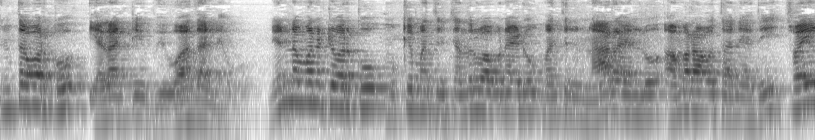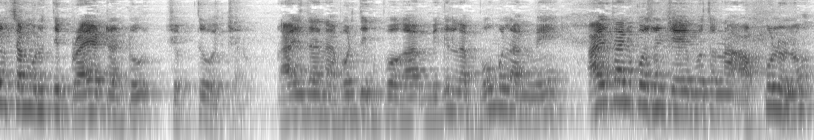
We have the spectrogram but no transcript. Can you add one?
ఇంతవరకు ఎలాంటి వివాదాలు లేవు. నిన్న మొన్నటి వరకు ముఖ్యమంత్రి చంద్రబాబు నాయుడు మంత్రి నారాయణలు అమరావతి అనేది స్వయం సమృద్ధి ప్రాజెక్ట్ అంటూ చెప్తూ వచ్చారు. రాజధాని అభివృద్ధికి పోగా మిగిలిన భూములు అమ్మి రాజధాని కోసం చేయబోతున్న అప్పులను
